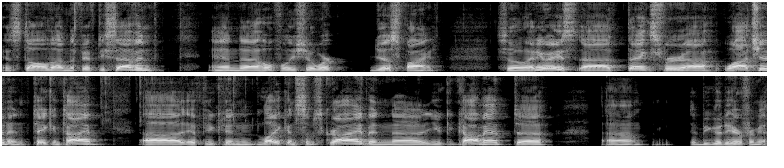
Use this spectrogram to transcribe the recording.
installed on the 57, and uh, hopefully she'll work just fine. So, anyways, uh, thanks for watching and taking time. if you can like and subscribe, and you can comment, um, it'd be good to hear from you.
